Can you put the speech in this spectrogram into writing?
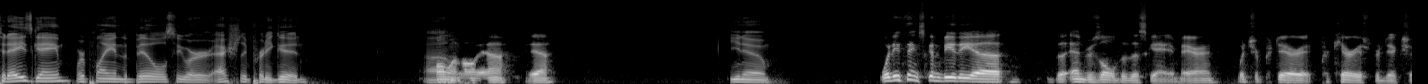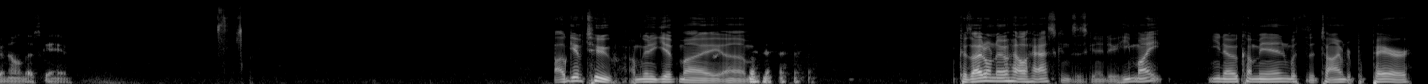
today's game, we're playing the Bills, who are actually pretty good. all Um, in all, yeah, yeah. you know, What do you think is going to be the uh, the end result of this game, Aaron? What's your precarious, precarious prediction on this game? I'll give two. I'm going to give my um because I don't know how Haskins is going to do. He might, you know, come in with the time to prepare,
